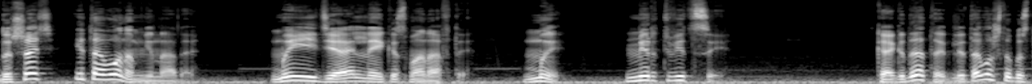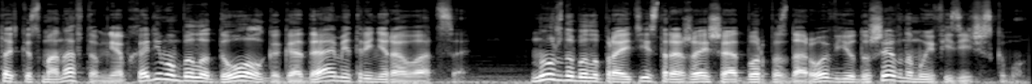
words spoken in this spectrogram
Дышать и того нам не надо. Мы идеальные космонавты. Мы – мертвецы. Когда-то для того, чтобы стать космонавтом, необходимо было долго, годами тренироваться. Нужно было пройти строжайший отбор по здоровью, душевному и физическому.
